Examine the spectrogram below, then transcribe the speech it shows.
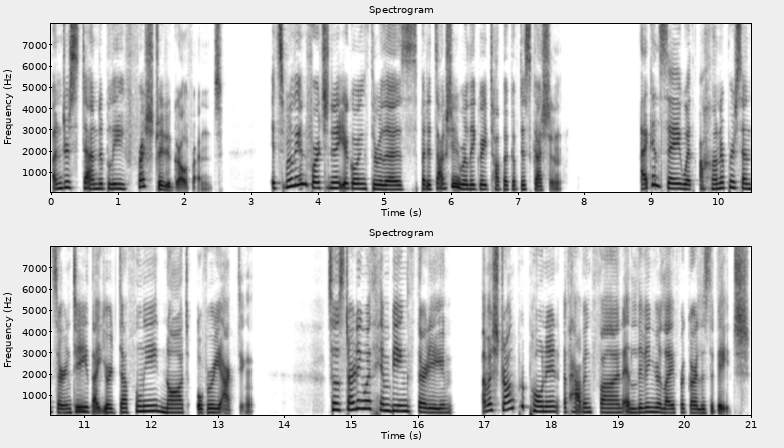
understandably frustrated girlfriend. It's really unfortunate you're going through this, but it's actually a really great topic of discussion. I can say with 100% certainty that you're definitely not overreacting. So, starting with him being 30, I'm a strong proponent of having fun and living your life regardless of age.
